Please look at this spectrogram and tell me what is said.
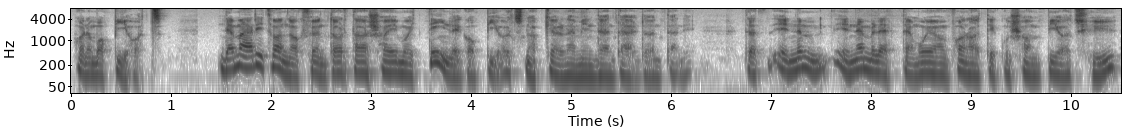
hanem a piac. De már itt vannak föntartásaim, hogy tényleg a piacnak kellene mindent eldönteni. Tehát én nem, én nem lettem olyan fanatikusan piachű,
